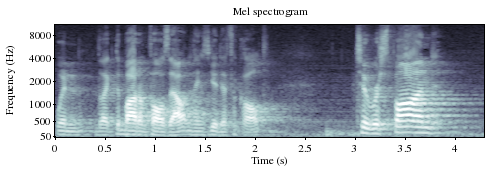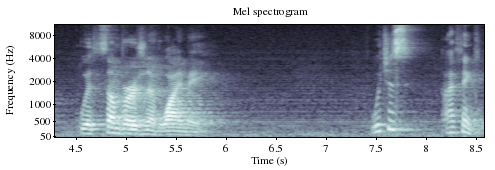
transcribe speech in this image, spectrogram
when like the bottom falls out and things get difficult to respond with some version of why me, which is, I think,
